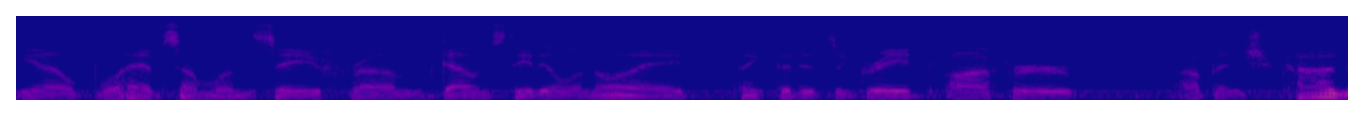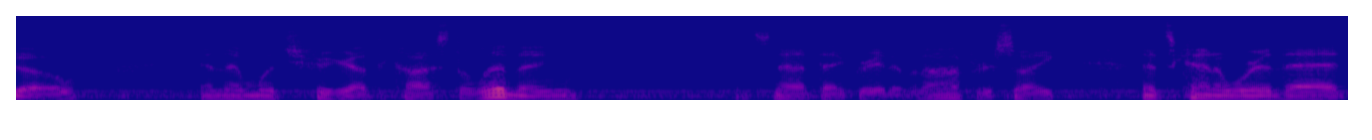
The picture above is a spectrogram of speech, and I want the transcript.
you know, we'll have someone say from downstate Illinois think that it's a great offer up in Chicago, and then once you figure out the cost of living, it's not that great of an offer. So I, that's kind of where that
